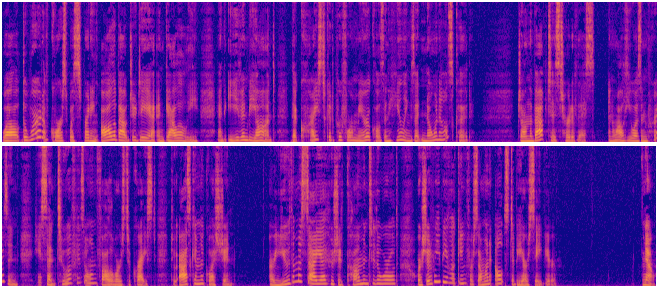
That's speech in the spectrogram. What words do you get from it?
Well, the word, of course, was spreading all about Judea and Galilee, and even beyond, that Christ could perform miracles and healings that no one else could. John the Baptist heard of this, and while he was in prison, he sent two of his own followers to Christ to ask him the question Are you the Messiah who should come into the world, or should we be looking for someone else to be our Savior? Now,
